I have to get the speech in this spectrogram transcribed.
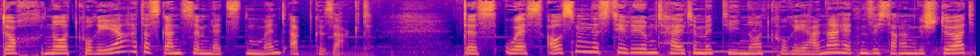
Doch Nordkorea hat das Ganze im letzten Moment abgesagt. Das US-Außenministerium teilte mit, die Nordkoreaner hätten sich daran gestört,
